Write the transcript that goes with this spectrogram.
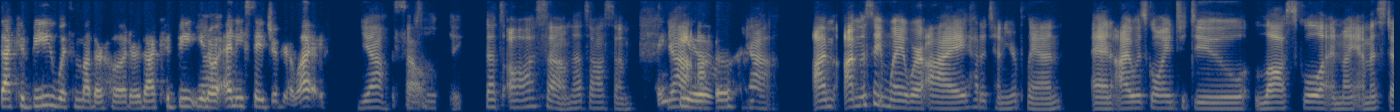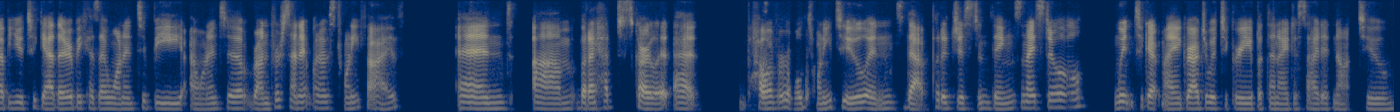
that could be with motherhood or that could be you yeah. know any stage of your life yeah so absolutely. that's awesome that's awesome Thank yeah you. I, yeah i'm i'm the same way where i had a 10 year plan and i was going to do law school and my msw together because i wanted to be i wanted to run for senate when i was 25 and um but i had scarlet at however old 22 and that put a gist in things and i still went to get my graduate degree but then i decided not to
